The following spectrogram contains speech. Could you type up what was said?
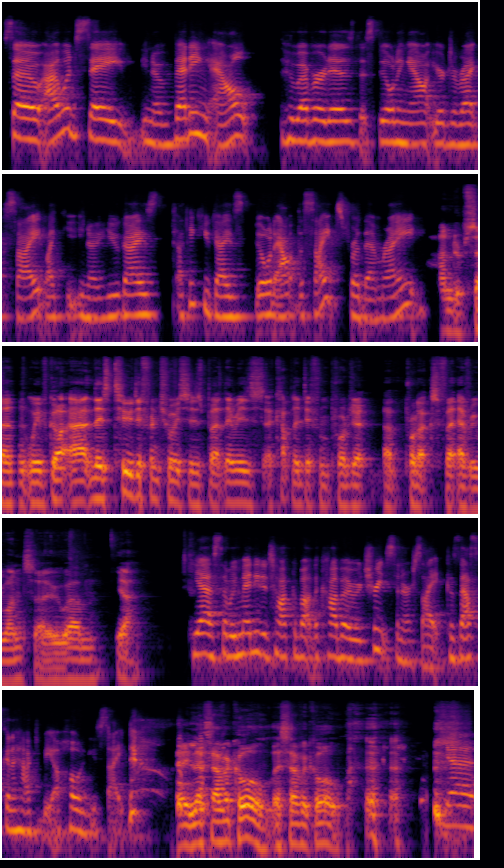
So I would say, you know, vetting out whoever it is that's building out your direct site like you know you guys i think you guys build out the sites for them right? 100% we've got uh, there's two different choices but there is a couple of different project uh, products for everyone. So um, yeah. Yeah so we may need to talk about the cabo retreat center site because that's going to have to be a whole new site. Hey let's have a call. Let's have a call. Yeah.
